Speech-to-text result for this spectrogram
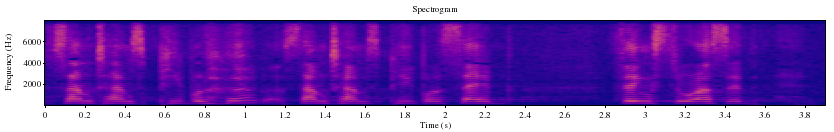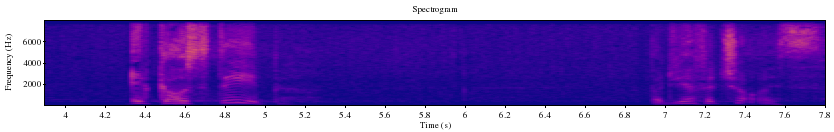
Sometimes people hurt us. Sometimes people say things to us, it, it goes deep. But you have a choice.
